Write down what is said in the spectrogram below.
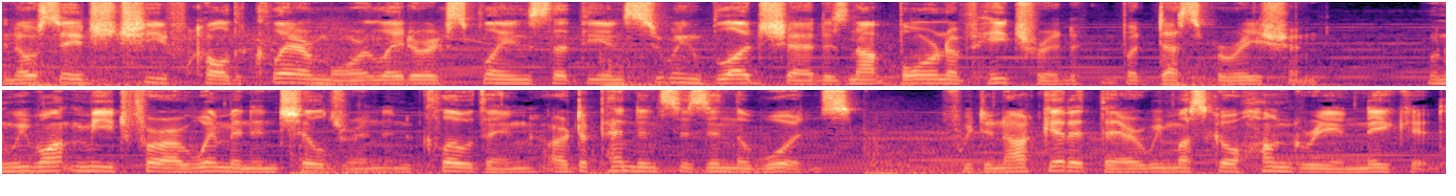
An Osage chief called Claremore later explains that the ensuing bloodshed is not born of hatred, but desperation. When we want meat for our women and children and clothing, our dependence is in the woods. If we do not get it there, we must go hungry and naked.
